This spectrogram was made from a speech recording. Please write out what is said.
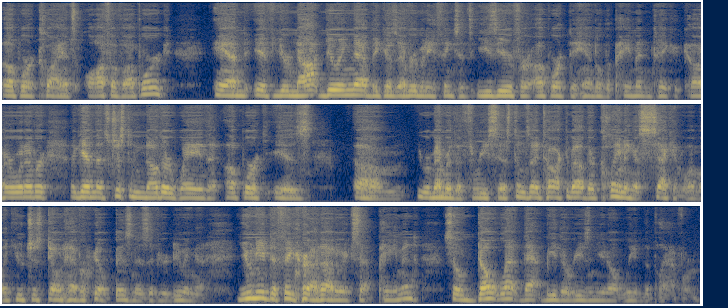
Upwork clients off of Upwork. And if you're not doing that because everybody thinks it's easier for Upwork to handle the payment and take a cut or whatever, again, that's just another way that Upwork is um, you remember the three systems I talked about? They're claiming a second one. Like you just don't have a real business if you're doing that. You need to figure out how to accept payment. So don't let that be the reason you don't leave the platform.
